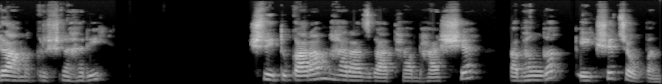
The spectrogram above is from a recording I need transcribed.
रामकृष्ण हरी। श्री तुकाराम महाराज गाथा भाष्य अभंग एकशे चौपन्न।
